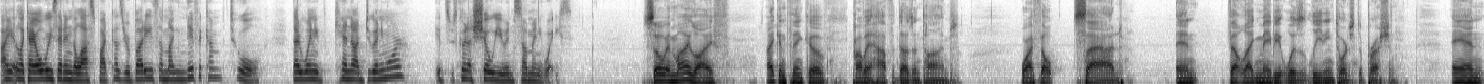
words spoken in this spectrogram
I like I always said in the last podcast, your body is a magnificent tool that when it cannot do anymore, it's going to show you in so many ways. So in my life, I can think of probably a half a dozen times where I felt sad and felt like maybe it was leading towards depression. And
